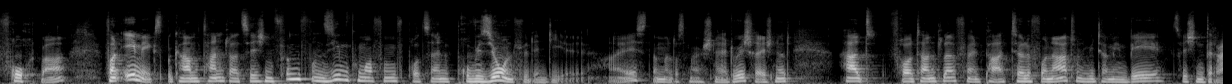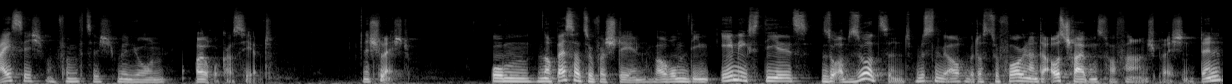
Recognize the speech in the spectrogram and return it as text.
fruchtbar. Von Emix bekam Tantler zwischen 5 und 7,5 Prozent Provision für den Deal. Heißt, wenn man das mal schnell durchrechnet, hat Frau Tantler für ein paar Telefonate und Vitamin B zwischen 30 und 50 Millionen Euro kassiert. Nicht schlecht. Um noch besser zu verstehen, warum die Emix-Deals so absurd sind, müssen wir auch über das zuvor genannte Ausschreibungsverfahren sprechen. Denn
